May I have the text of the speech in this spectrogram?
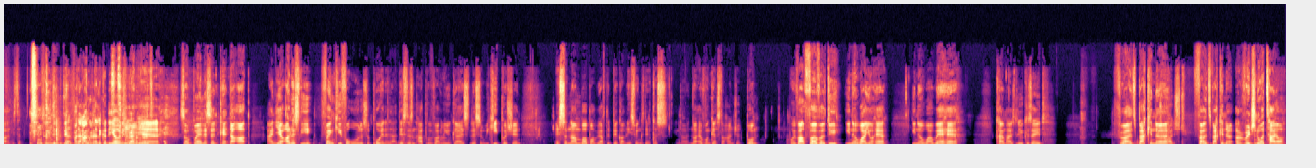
Uh, it's the- the, for the little, angle- the little. Yeah. so, boy, listen, hit that up. And yeah, honestly, thank you for all the support in it. That this doesn't happen without you guys. Listen, we keep pushing. It's a number, but we have to big up these things there because you know not everyone gets the hundred. Boom. But without further ado, you know why you're here. You know why we're here. Cam has Lucozade. Fuad's back in the Charged. Fuad's back in the original attire.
